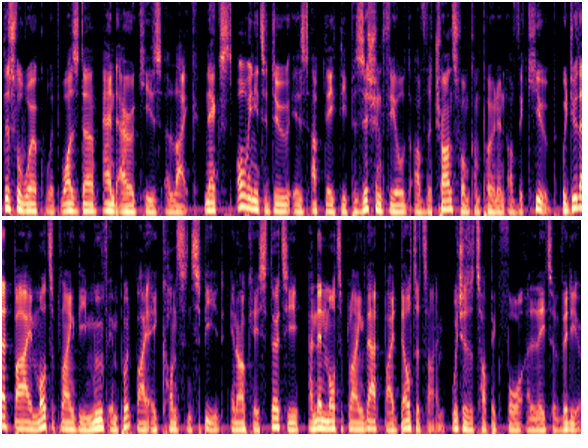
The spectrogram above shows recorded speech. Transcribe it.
This will work with WASD and arrow keys alike. Next, all we need to do is update the position field of the transform component of the cube. We do that by multiplying the move input by a constant speed, in our case 30, and then multiplying that by delta time, which is a topic for a later video.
